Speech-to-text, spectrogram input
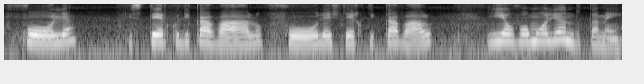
Folha, esterco de cavalo, folha, esterco de cavalo. E eu vou molhando também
